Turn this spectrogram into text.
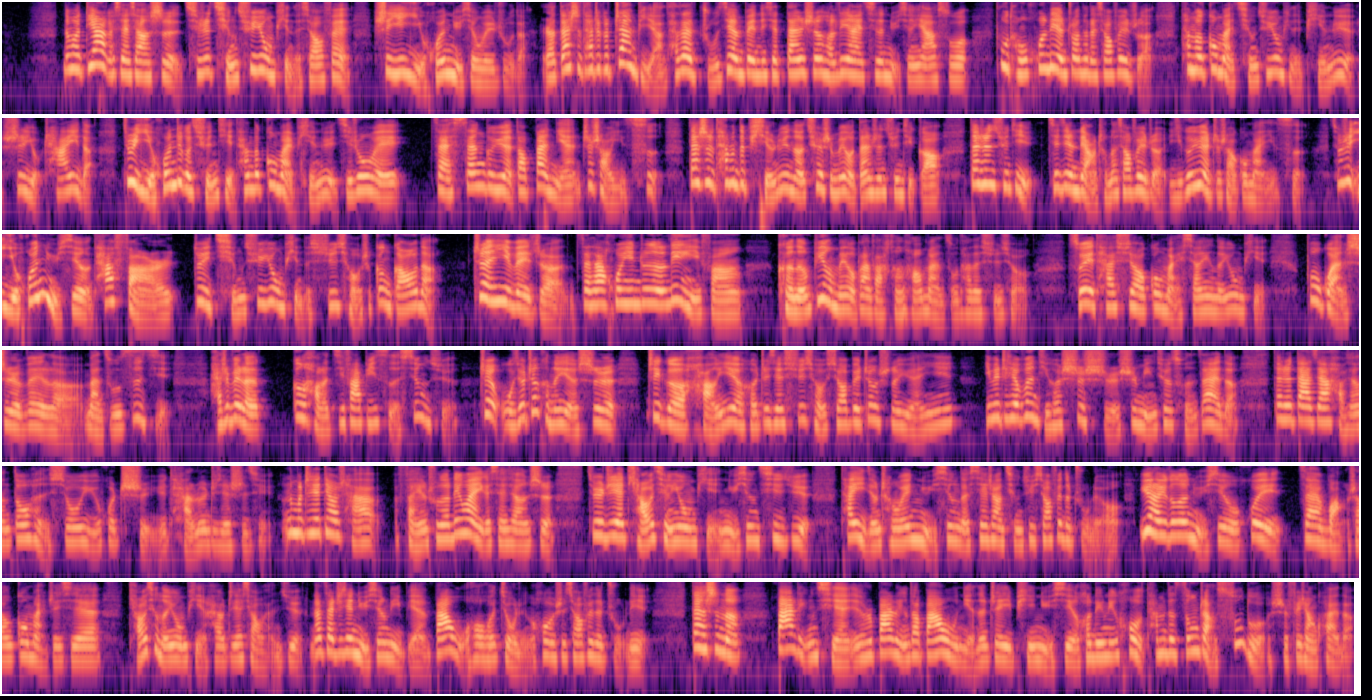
那么第二个现象是，其实情趣用品的消费是以已婚女性为主的，然后但是它这个占比啊，它在逐渐被那些单身和恋爱期的女性压缩。不同婚恋状态的消费者，他们购买情趣用品的频率是有差异的。就是已婚这个群体，他们的购买频率集中为在三个月到半年至少一次，但是他们的频率呢，确实没有单身群体高。单身群体接近两成的消费者，一个月至少购买一次。就是已婚女性，她反而对情趣用品的需求是更高的。这意味着，在她婚姻中的另一方可能并没有办法很好满足她的需求，所以她需要购买相应的用品，不管是为了满足自己，还是为了更好的激发彼此的兴趣。这，我觉得这可能也是这个行业和这些需求需要被正视的原因。因为这些问题和事实是明确存在的，但是大家好像都很羞于或耻于谈论这些事情。那么这些调查反映出的另外一个现象是，就是这些调情用品、女性器具，它已经成为女性的线上情趣消费的主流。越来越多的女性会在网上购买这些调情的用品，还有这些小玩具。那在这些女性里边，八五后和九零后是消费的主力，但是呢？八零前，也就是八零到八五年的这一批女性和零零后，她们的增长速度是非常快的。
